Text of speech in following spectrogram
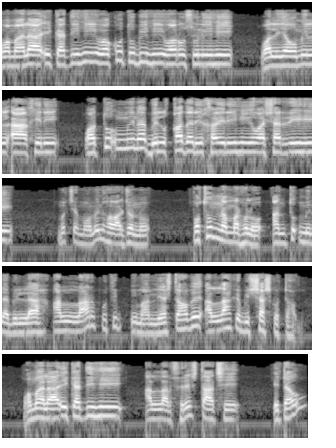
ওয়া মালাইকাতিহি ওয়া ওয়া ওয়া বিল খাইরিহি ওয়া বলছে, মমিন হওয়ার জন্য প্রথম নাম্বার হলো আন্তুমিনা বিল্লাহ, আল্লাহর প্রতি ইমান নিয়ে আসতে হবে, আল্লাহকে বিশ্বাস করতে হবে। ওমালাইকাতিহি আল্লাহর ফেরেস্তা আছে এটাও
